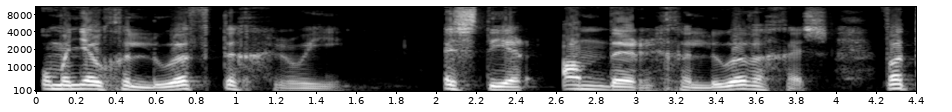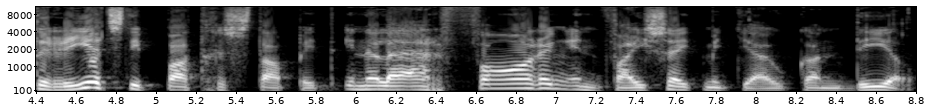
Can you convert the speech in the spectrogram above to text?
om in jou geloof te groei, is deur ander gelowiges wat reeds die pad gestap het en hulle ervaring en wysheid met jou kan deel.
